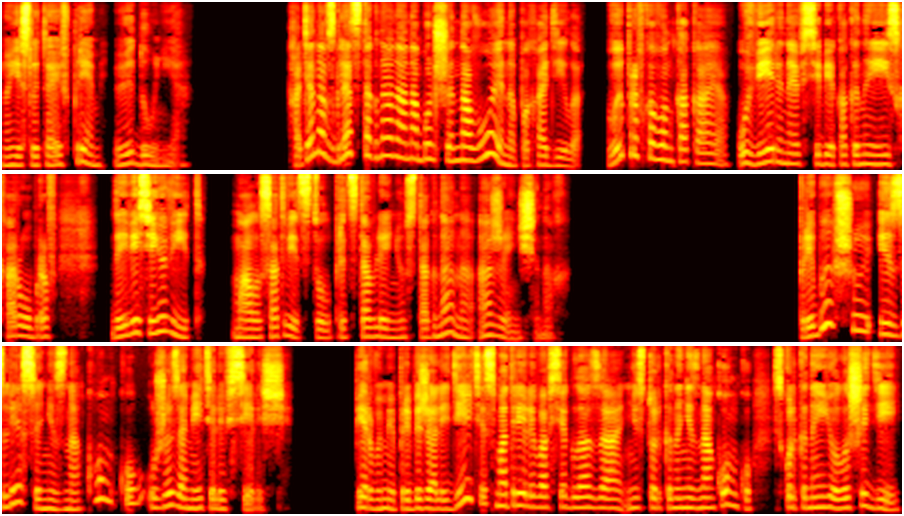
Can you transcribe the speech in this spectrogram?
Но если та и впрямь ведунья. Хотя на взгляд стагнана она больше на воина походила. Выправка вон какая, уверенная в себе, как иные из хоробров да и весь ее вид мало соответствовал представлению Стагнана о женщинах. Прибывшую из леса незнакомку уже заметили в селище. Первыми прибежали дети, смотрели во все глаза не столько на незнакомку, сколько на ее лошадей.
